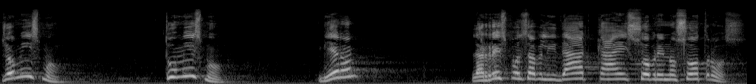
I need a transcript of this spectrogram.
Yo mismo. Tú mismo. ¿Vieron? La responsabilidad cae sobre nosotros.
